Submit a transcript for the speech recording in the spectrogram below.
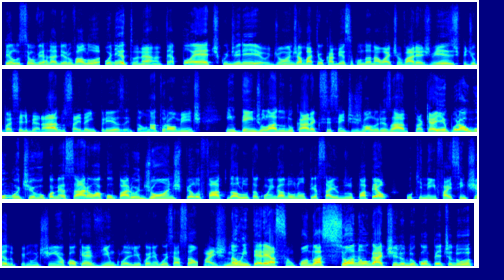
pelo seu verdadeiro valor. Bonito, né? Até poético, diria. O John já bateu cabeça com Dana White várias vezes, pediu para ser liberado, sair da empresa, então, naturalmente, entende o lado do cara que se sente desvalorizado. Só que aí, por algum motivo, começaram a culpar o Jones pelo fato da luta com o Enganou não ter saído do papel, o que nem faz sentido, porque não tinha qualquer vínculo ali com a negociação. Mas não interessam, quando acionam o gatilho do competidor,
